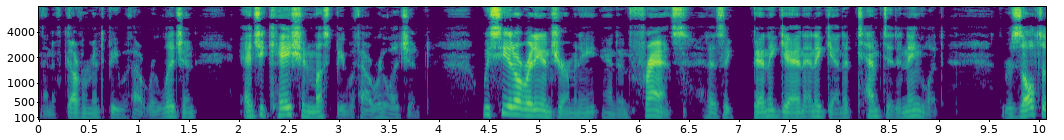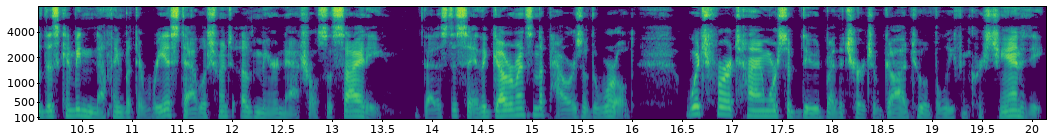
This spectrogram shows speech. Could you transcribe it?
and if government be without religion, education must be without religion. We see it already in Germany and in France. It has been again and again attempted in England. The result of this can be nothing but the re establishment of mere natural society, that is to say, the governments and the powers of the world, which for a time were subdued by the Church of God to a belief in Christianity,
